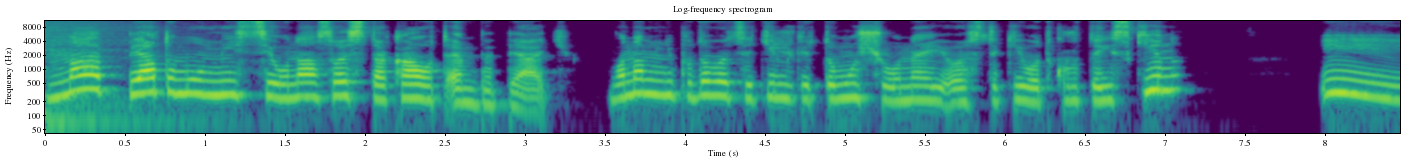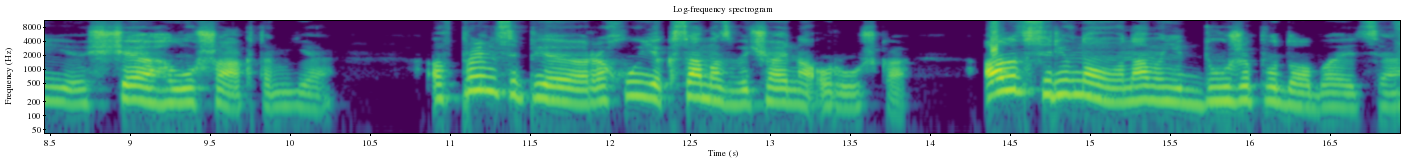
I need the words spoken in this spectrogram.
На п'ятому місці у нас ось така от МП5. Вона мені подобається тільки тому, що у неї ось такий от крутий скін, і ще глушак там є. А в принципі, рахую як сама звичайна оружка але все рівно вона мені дуже подобається.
